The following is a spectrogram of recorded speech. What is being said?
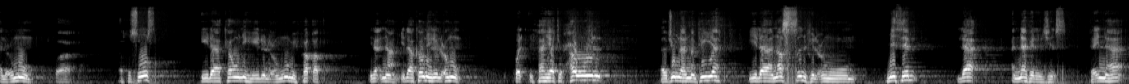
العموم والخصوص إلى كونه للعموم فقط. إلى نعم إلى كونه للعموم. فهي تحول الجملة المنفية إلى نص في العموم مثل لا النافية للجنس فإنها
